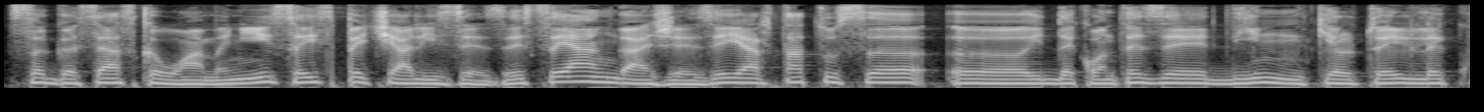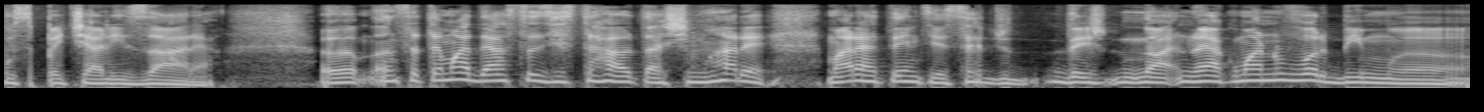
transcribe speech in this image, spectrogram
să găsească oamenii, să-i specializeze, să-i angajeze, iar statul să uh, îi deconteze din cheltuielile cu specializarea. Uh, însă tema de astăzi este alta și mare, mare atenție, Sergiu. Deci noi, noi acum nu vorbim uh,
